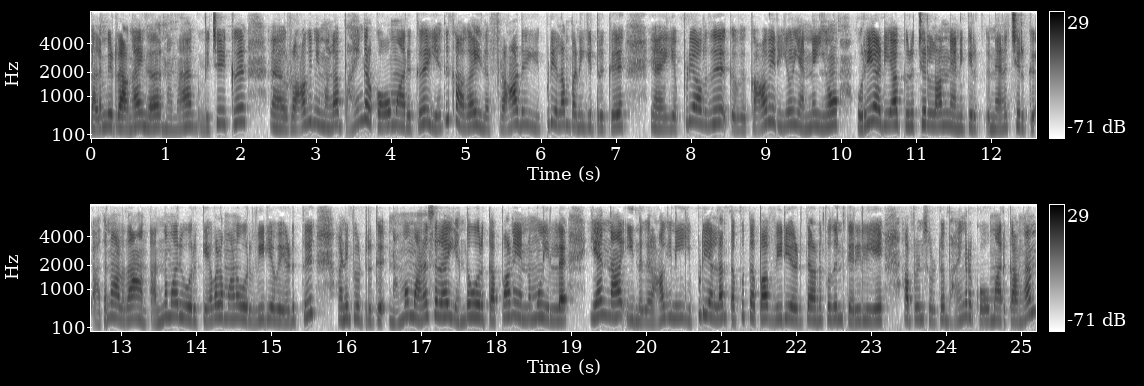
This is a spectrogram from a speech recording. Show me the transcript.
கிளம்பிடுறாங்க. இங்கே நம்ம விஜய்க்கு ராகினி மேலே பயங்கர கோவமாக இருக்குது எதுக்காக இந்த ஃப்ராடு இப்படியெல்லாம் பண்ணிக்கிட்டு இருக்கு எப்படியாவது காவேரியும் என்னையும் ஒரே அடியாக பிரிச்சிடலான்னு நினைக்கிற நினச்சிருக்கு. அதனால தான் அந்த- அந்த மாதிரி ஒரு கேவலமான ஒரு வீடியோவை எடுத்து அனுப்பிவிட்ருக்கு நம்ம மனசில் எந்த ஒரு தப்பான எண்ணமும் இல்லை. ஏன்னா இந்த ராகினி இப்படியெல்லாம் தப்பு தப்பாக வீடியோ எடுத்து அனுப்புதுன்னு தெரியலையே அப்படின்னு சொல்லிட்டு பயங்கர கோவமாக இருக்காங்க.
